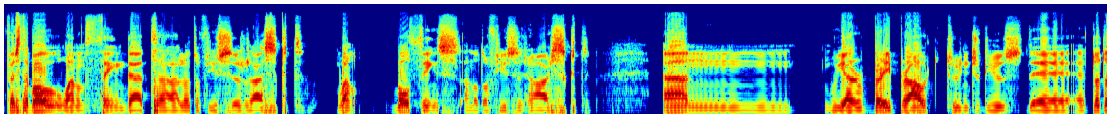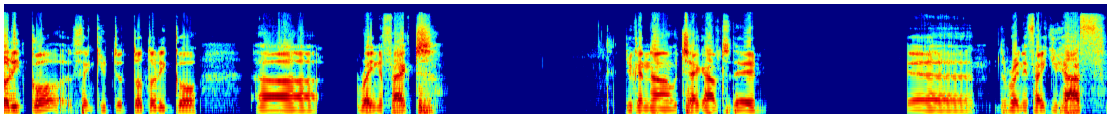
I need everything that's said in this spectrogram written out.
first of all, one thing that a lot of users asked, well, both things a lot of users asked, and we are very proud to introduce the uh, Totorico. Thank you to Totorico uh, rain effect. You can now check out the uh, the rain effect you have.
